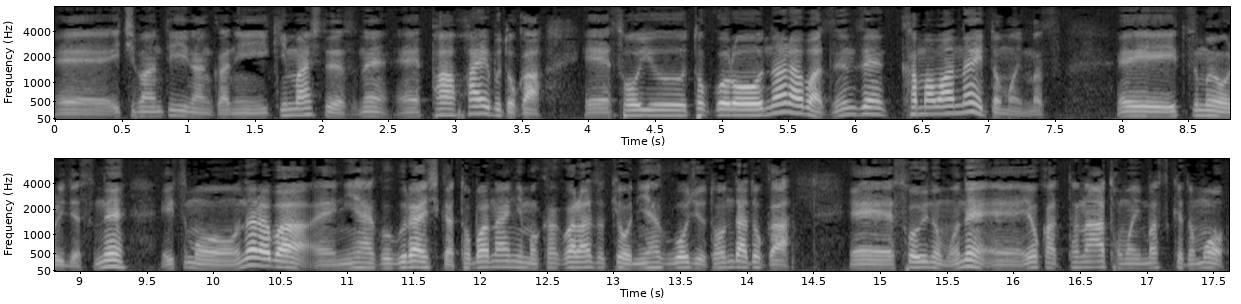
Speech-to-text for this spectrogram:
えー、1番 T なんかに行きましてですね、えー、パー5とか、えー、そういうところならば全然構わないと思います。えー、いつもよりですね、いつもならば、えー、200ぐらいしか飛ばないにもかかわらず今日250飛んだとか、えー、そういうのもね、えー、良かったなと思いますけども、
